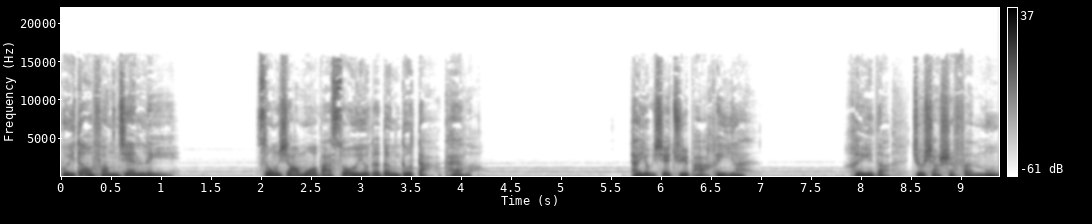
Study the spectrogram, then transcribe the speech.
回到房间里，宋小沫把所有的灯都打开了。他有些惧怕黑暗，黑的就像是坟墓。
